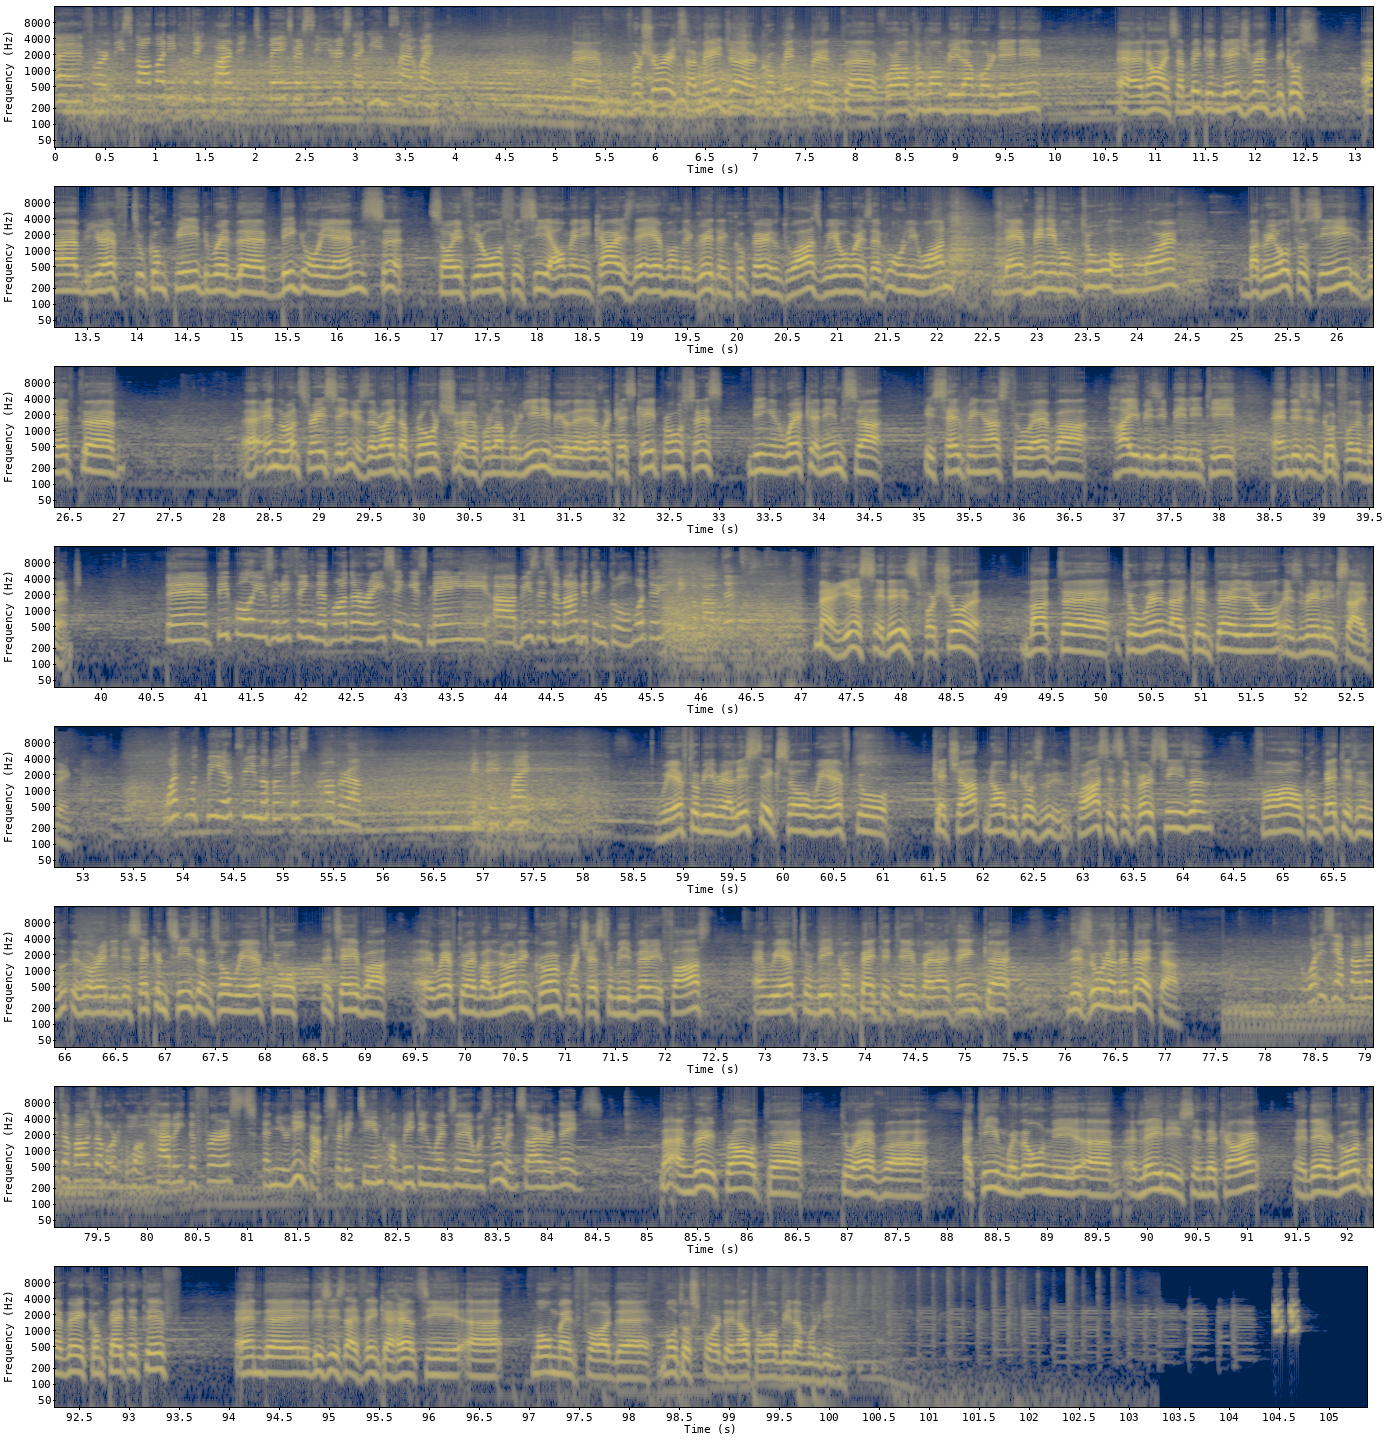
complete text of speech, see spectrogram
uh, for this company to take part in two major series like IMSA WEC? Um, for sure, it's a major commitment uh, for Automobili Lamborghini. Uh, no, it's a big engagement because uh, you have to compete with the big OEMs. Uh, so if you also see how many cars they have on the grid and compare it to us, we always have only one. They have minimum two or more. But we also see that uh, uh, endurance racing is the right approach uh, for Lamborghini because it has a cascade process. Being in WEC and IMSA is helping us to have a high visibility, and this is good for the brand. Uh, people usually think that modern racing is mainly a business and marketing tool. What do you think about it? Man, yes, it is for sure. But uh, to win, I can tell you, is really exciting. What would be your dream about this program? In a like, We have to be realistic, so we have to catch up now because we, for us it's the first season. For our competitors, it's already the second season, so we have to, let's say, have a, uh, we have to have a learning curve which has to be very fast, and we have to be competitive. And I think uh, the sooner the better. what is your comment about the, well, having the first and unique actually team competing with uh, with women, so Iron Dames? But I'm very proud uh, to have uh, a team with only uh, ladies in the car. Uh, they are good, they're very competitive, and uh, this is, I think, a healthy uh, moment for the motorsport and Automobili Lamborghini.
